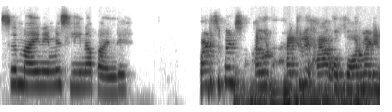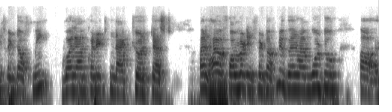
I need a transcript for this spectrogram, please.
Sir, my name is Leena Pandey. Participants, I would actually have a format in front of me while I'm conducting the actual test. I'll have a format in front of me where I'm going to uh,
